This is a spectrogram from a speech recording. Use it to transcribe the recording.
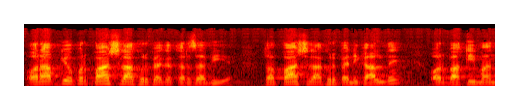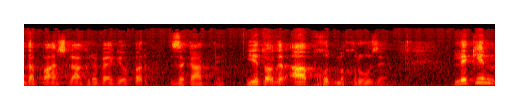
اور آپ کے اوپر پانچ لاکھ روپے کا قرضہ بھی ہے، تو آپ پانچ لاکھ روپے نکال دیں اور باقی ماندہ پانچ لاکھ روپے کے اوپر زکوٰۃ دیں۔ یہ تو اگر آپ خود مقروض ہیں۔ لیکن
